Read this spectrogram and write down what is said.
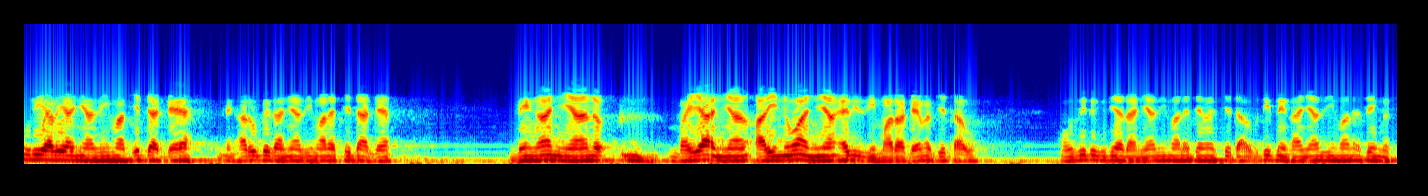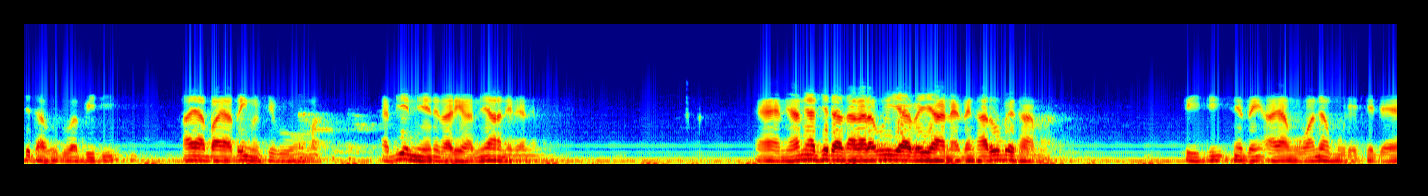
ဥရိယဗျာညာစီမှာဖြစ်တတ်တယ်သင်္ခါရုပ္ပကညာစီမှာလည်းဖြစ်တတ်တယ်သင်္ကညာတို့ဗယညာအာရိနဝညာအဲ့ဒီစီမှာတော့တဲမဖြစ်တာဘူးမုဇိတုကပြတာညာစီမှာလည်းတဲမဖြစ်တာဘူးပဋိသင်္ခါညာစီမှာလည်းတဲမဖြစ်တာဘူးသူကပီတိအာရပါရသိမ့်မဖြစ်ဘူးဟိုမှာအပြစ်မြင်နေတာတွေကများနေတယ် အဲများများဖြစ်တတ်တာကတော့ဥရိယဘေယနဲ့သင်္ခါရုပ္ပခါမှာပီတိနှစ်သိမ့်အာရမှုဝမ်းမြောက်မှုတွေဖြစ်တယ်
